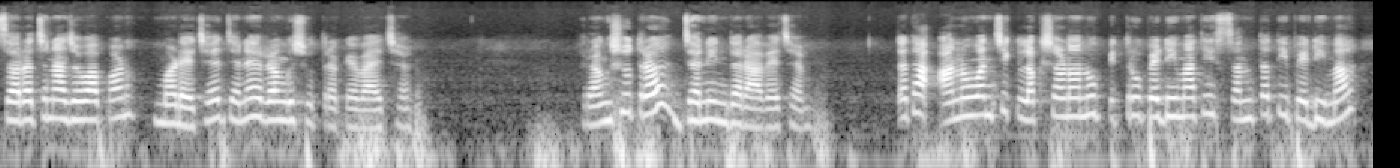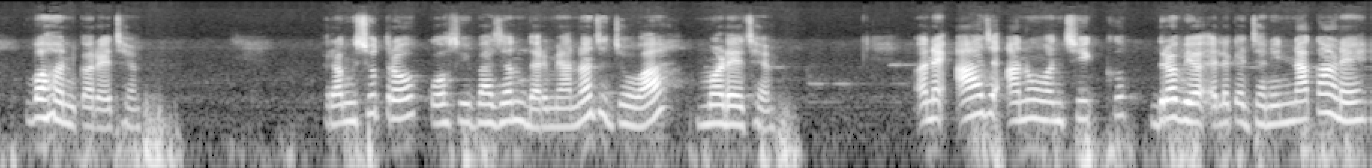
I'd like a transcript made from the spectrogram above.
સંરચના જોવા પણ મળે છે, જેને રંગસૂત્ર કહેવાય છે. રંગસૂત્ર જનીન ધરાવે છે તથા આનુવંશિક લક્ષણોનું પિતૃ પેઢીમાંથી સંતતિ પેઢીમાં વહન કરે છે. રંગસૂત્રો કોષ વિભાજન દરમિયાન જ જોવા મળે છે. અને આ જ આનુવંશિક દ્રવ્ય એટલે કે જનીનના કારણે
